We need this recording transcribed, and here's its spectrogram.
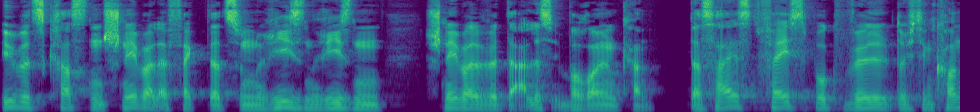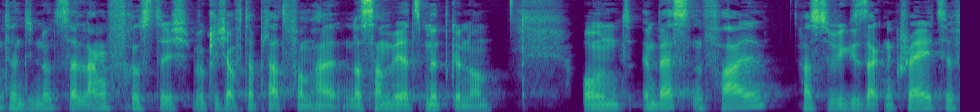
übelst krassen Schneeballeffekt dazu, einen riesen, riesen Schneeball wird, der alles überrollen kann. Das heißt, Facebook will durch den Content die Nutzer langfristig wirklich auf der Plattform halten. Das haben wir jetzt mitgenommen. Und im besten Fall hast du, wie gesagt, eine Creative,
